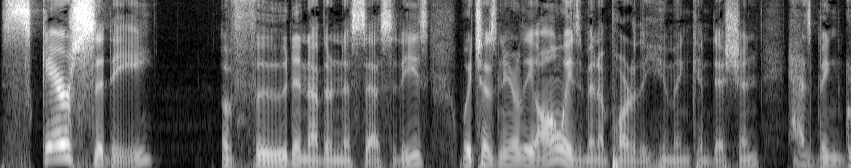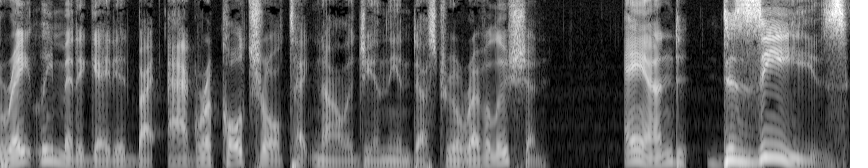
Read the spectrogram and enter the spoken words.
Scarcity of food and other necessities, which has nearly always been a part of the human condition, has been greatly mitigated by agricultural technology and the Industrial Revolution. And disease.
